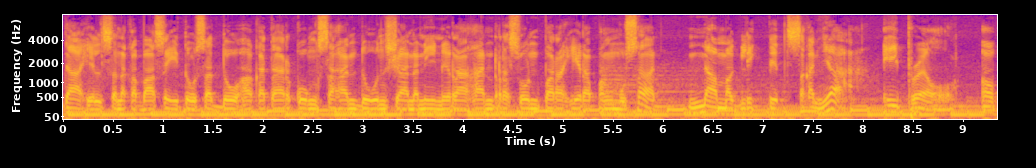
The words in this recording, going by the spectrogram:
dahil sa nakabase ito sa Doha, Qatar kung saan doon siya naninirahan rason para hirap ang Mossad na maglikpit sa kanya. April of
